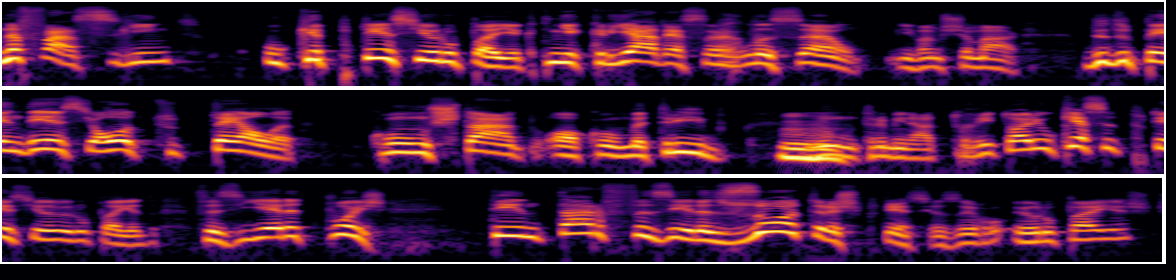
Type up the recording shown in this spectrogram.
Na fase seguinte, o que a potência europeia, que tinha criado essa relação, e vamos chamar de dependência ou tutela com um Estado ou com uma tribo uhum. num determinado território, o que essa potência europeia fazia era depois tentar fazer as outras potências europeias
